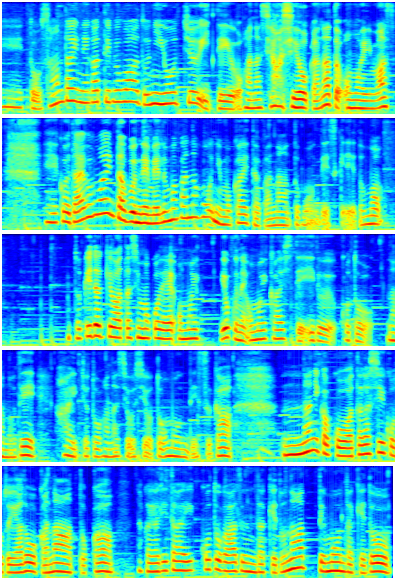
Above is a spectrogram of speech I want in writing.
えーと、三大ネガティブワードに要注意っていうお話をしようかなと思います。えー、これだいぶ前に多分ねメルマガの方にも書いたかなと思うんですけれども時々私もこれ思いよくね思い返していることなのではいちょっとお話をしようと思うんですが何かこう新しいことやろうかなとか何かやりたいことがあるんだけどなって思うんだけど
